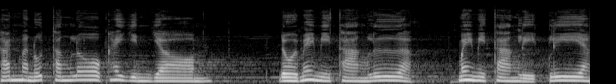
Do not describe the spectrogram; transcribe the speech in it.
คั้นมนุษย์ทั้งโลกให้ยินยอม โดยไม่มีทางเลือก ไม่มีทางหลีกเลี่ยง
